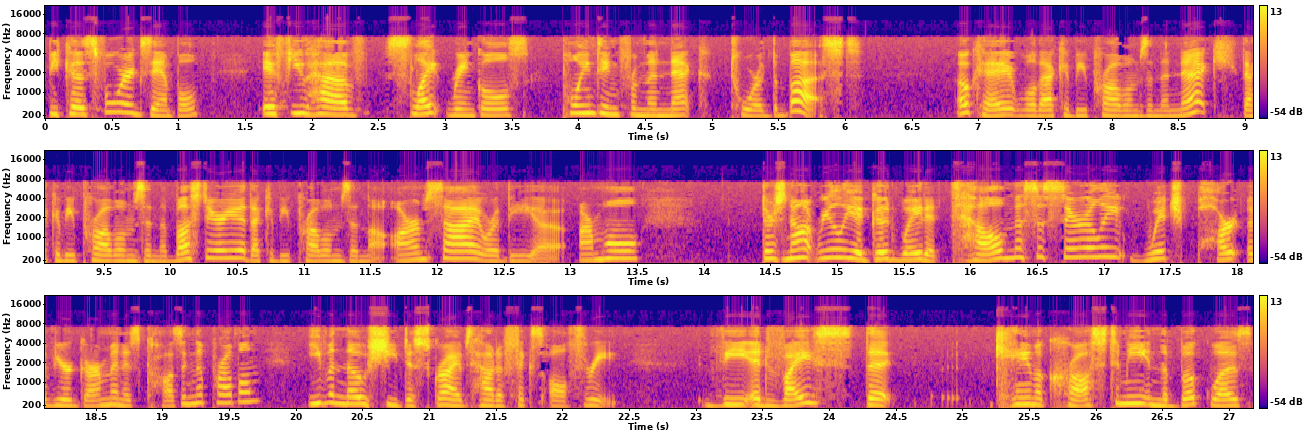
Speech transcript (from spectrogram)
Because, for example, if you have slight wrinkles pointing from the neck toward the bust, okay, well, that could be problems in the neck, that could be problems in the bust area, that could be problems in the arm side or the uh, armhole. There's not really a good way to tell necessarily which part of your garment is causing the problem, even though she describes how to fix all three. The advice that came across to me in the book was,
